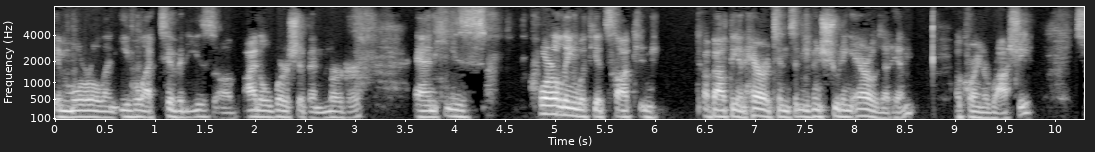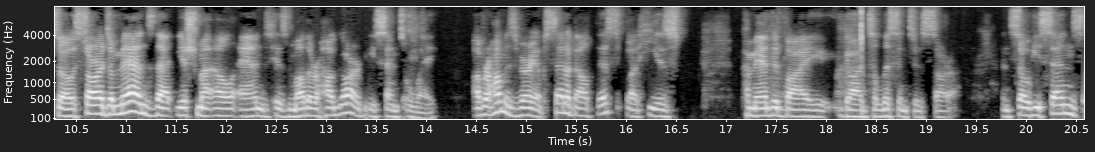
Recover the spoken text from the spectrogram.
immoral and evil activities of idol worship and murder, and he's quarreling with Yitzchak about the inheritance and even shooting arrows at him, according to Rashi. So Sarah demands that Ishmael and his mother Hagar be sent away. Abraham is very upset about this, but he is commanded by God to listen to Sarah. And so he sends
